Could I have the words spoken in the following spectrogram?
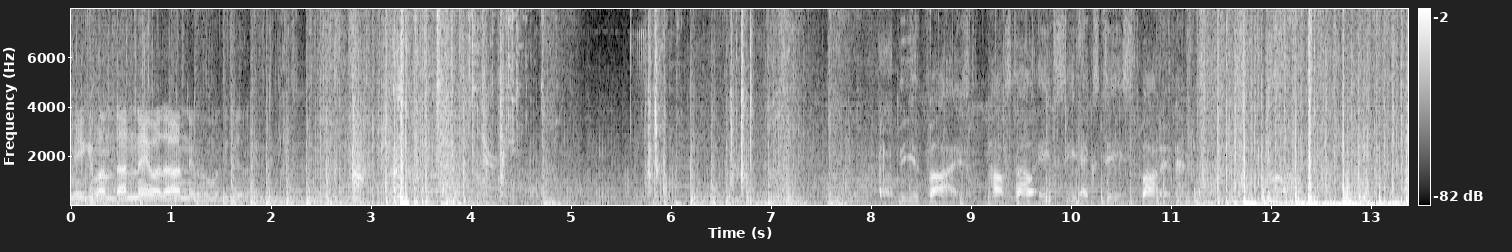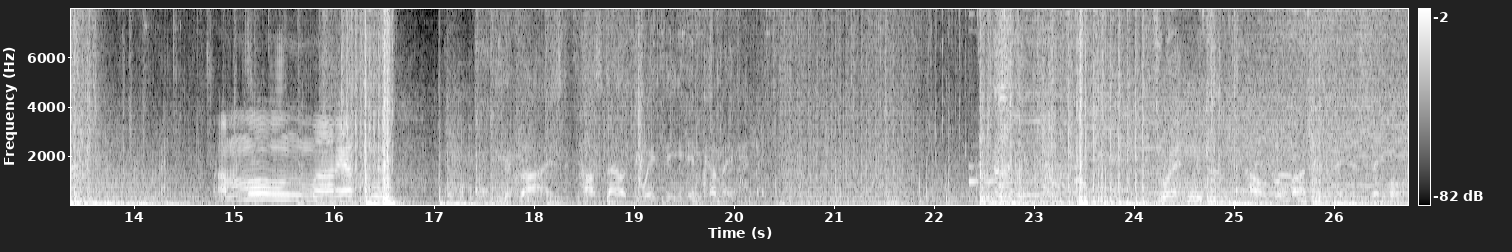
මේක මන් දන්නේ ඒවා දාන්නේ सारे यार Be advised, hostile UAV incoming. Threatened. Our robot has been disabled.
